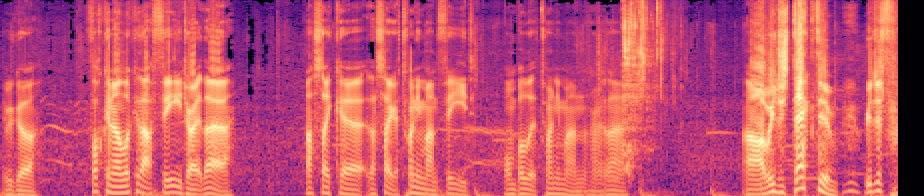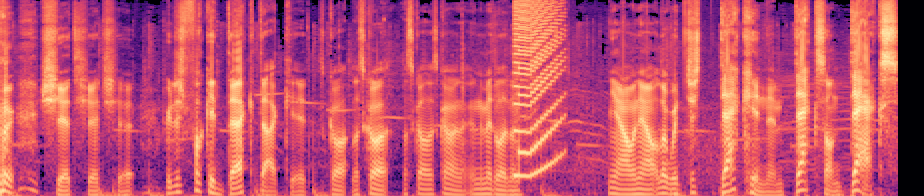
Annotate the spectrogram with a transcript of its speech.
Here we go. Fucking hell, look at that feed right there. That's like a, that's like a 20 man feed. One bullet 20 man right there. Ah, oh, we just decked him. We just shit, shit, shit. We just fucking decked that kid. Let's go. Let's go. Let's go. Let's go in the middle of them. Meow, meow. Look, we're just decking them. Decks on decks,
